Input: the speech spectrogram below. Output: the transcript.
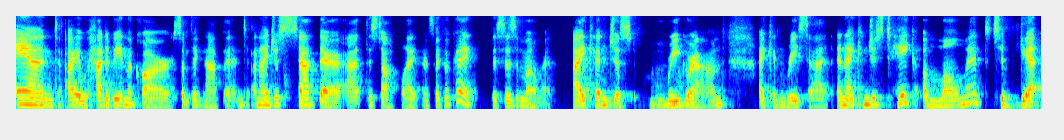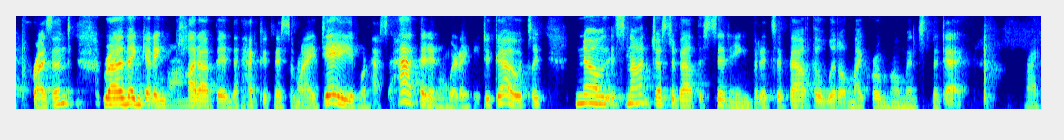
And I had to be in the car, something happened, and I just sat there at the stoplight. And I was like, okay, this is a moment. I can just mm-hmm. reground, I can reset, and I can just take a moment to get present rather than getting caught up in the hecticness of my day and what has to happen and where I need to go. It's like, no, it's not just about the sitting, but it's about the little micro moments in the day. Right.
